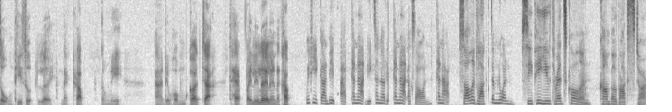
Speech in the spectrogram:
สูงที่สุดเลยนะครับ ตรงนี้อ่าเดี๋ยวผมก็จะแท็บไปเรื่อยๆเลยนะครับ วิธีการบีบอัดขนาดดิกชันนารีขนาดอักษรขนาด Solid block. จำนวน CPU threads colon. Combo box star.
